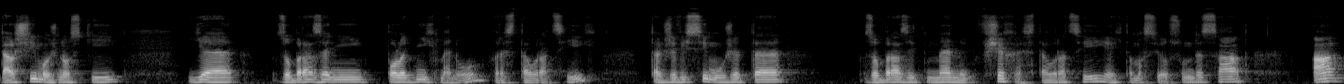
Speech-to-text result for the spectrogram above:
Další možností je zobrazení poledních menů v restauracích, takže vy si můžete zobrazit menu všech restaurací, je jich tam asi 80, a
